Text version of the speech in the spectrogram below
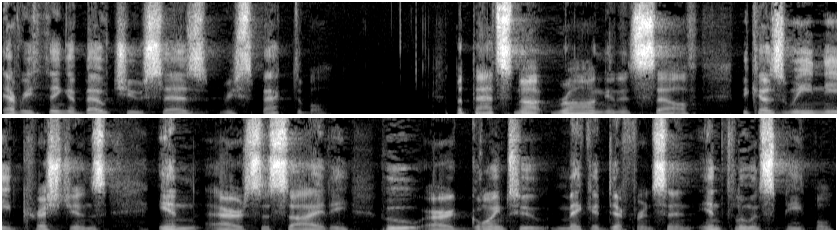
Everything about you says respectable. But that's not wrong in itself because we need Christians in our society who are going to make a difference and influence people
